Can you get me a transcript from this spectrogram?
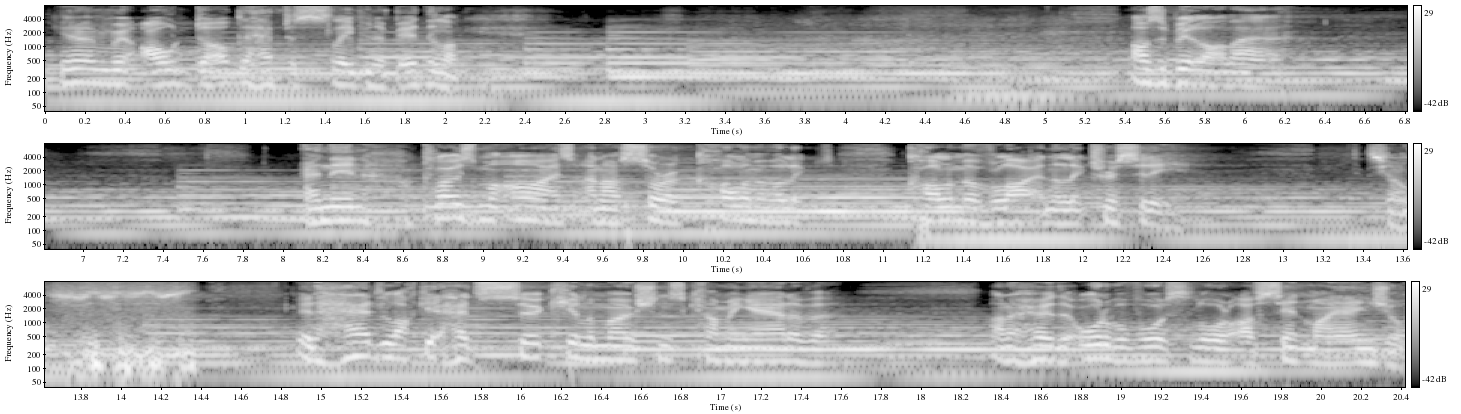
you know, an old dog, they have to sleep in a bed, they're like, hmm. I was a bit like that. And then I closed my eyes and I saw a column of, elect- column of light and electricity. It's going, it had like it had circular motions coming out of it. And I heard the audible voice of the Lord, I've sent my angel.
